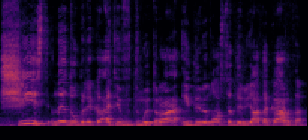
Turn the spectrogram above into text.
6 недублікатів Дмитра і 99-та карта.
